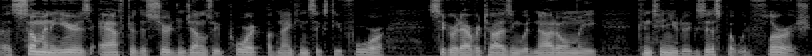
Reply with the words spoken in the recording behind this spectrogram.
uh, so many years after the Surgeon General's report of 1964, cigarette advertising would not only continue to exist but would flourish?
